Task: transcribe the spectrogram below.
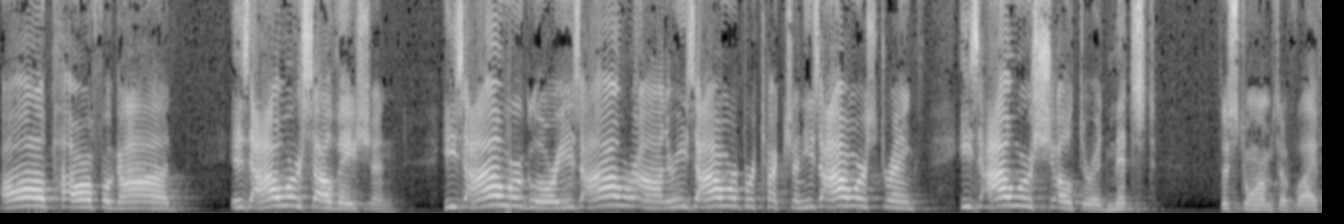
all powerful God, is our salvation. He's our glory. He's our honor. He's our protection. He's our strength. He's our shelter amidst the storms of life.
